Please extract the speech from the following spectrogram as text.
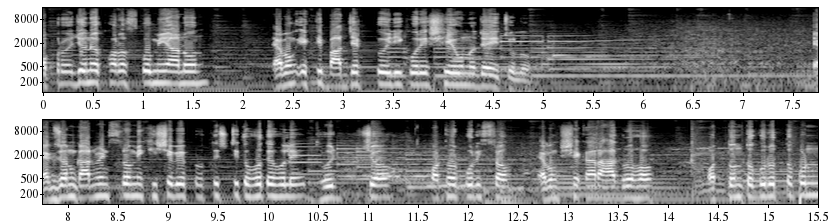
অপ্রয়োজনীয় খরচ কমিয়ে আনুন এবং একটি বাজেট তৈরি করে সে অনুযায়ী চলুন। একজন গার্মেন্টস শ্রমিক হিসেবে প্রতিষ্ঠিত হতে হলে ধৈর্য, কঠোর পরিশ্রম এবং শেখার আগ্রহ অত্যন্ত গুরুত্বপূর্ণ।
